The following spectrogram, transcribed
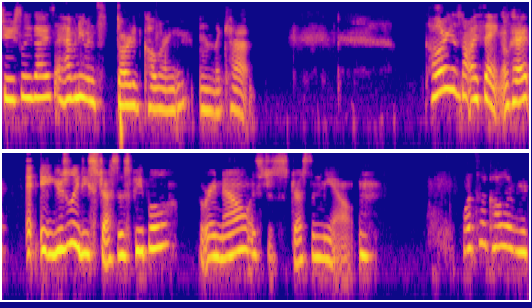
Seriously, guys, I haven't even started coloring in the cat. Coloring is not my thing, okay? it, it usually de-stresses people, but right now it's just stressing me out. What's the color of your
